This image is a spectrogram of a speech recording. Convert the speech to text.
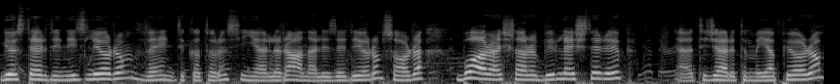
gösterdiğini izliyorum ve indikatörün sinyalleri analiz ediyorum. Sonra bu araçları birleştirip e, ticaretimi yapıyorum.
